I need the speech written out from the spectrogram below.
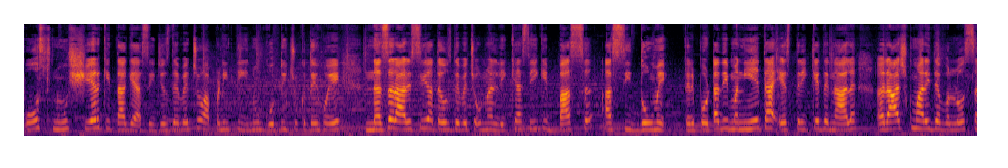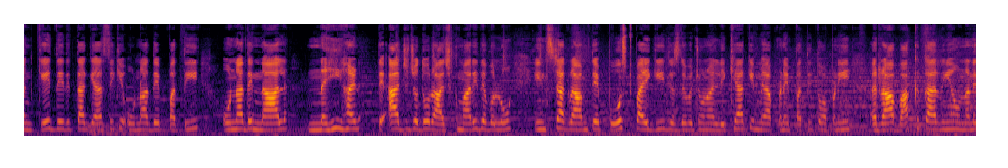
ਪੋਸਟ ਨੂੰ ਸ਼ੇਅਰ ਕੀਤਾ ਗਿਆ ਸੀ, ਜਿਸ ਦੇ ਵਿੱਚ ਉਹ ਆਪਣੀ ਧੀ ਨੂੰ ਗੋਦੀ ਚੁੱਕਦੇ ਹੋਏ ਨਜ਼ਰ ਆ ਰਹੀ ਸੀ ਅਤੇ ਉਸ ਦੇ ਵਿੱਚ ਉਹਨਾਂ ਲਿਖਿਆ ਸੀ ਕਿ ਬਸ ਅਸੀਂ ਦੋਵੇਂ। ਤੇ ਰਿਪੋਰਟਾਂ ਦੀ ਮੰਨੀਏ ਤਾਂ ਇਸ ਤਰੀਕੇ ਦੇ ਨਾਲ ਰਾਜਕੁਮਾਰੀ ਦੇ ਵੱਲੋਂ ਸੰਕੇਤ ਦੇ ਦਿੱਤਾ ਗਿਆ ਸੀ ਕਿ ਉਹਨਾਂ ਦੇ ਪਤੀ ਉਹਨਾਂ ਦੇ ਨਾਲ ਨਹੀਂ ਹਨ ਤੇ ਅੱਜ ਜਦੋਂ ਰਾਜਕੁਮਾਰੀ ਦੇ ਵੱਲੋਂ ਇੰਸਟਾਗ੍ਰam ਤੇ ਪੋਸਟ ਪਾਈ ਗਈ, ਜਿਸ ਦੇ ਵਿੱਚ ਉਹਨਾਂ ਲਿਖਿਆ ਕਿ ਮੈਂ ਆਪਣੇ ਪਤੀ ਤੋਂ ਆਪਣੀ ਰਾਹ ਵੱਖ ਕਰ ਰਹੀ ਹਾਂ, ਉਹਨਾਂ ਨੇ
